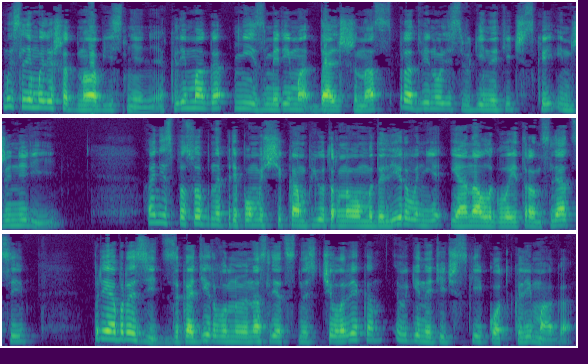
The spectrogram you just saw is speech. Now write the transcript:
Мыслимо лишь одно объяснение. Климага неизмеримо дальше нас продвинулись в генетической инженерии – они способны при помощи компьютерного моделирования и аналоговой трансляции преобразить закодированную наследственность человека в генетический код Климага.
